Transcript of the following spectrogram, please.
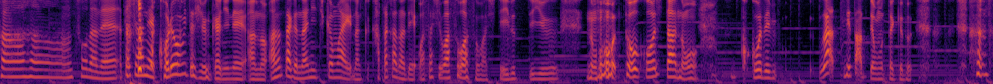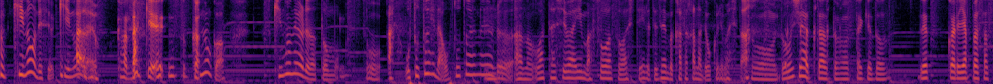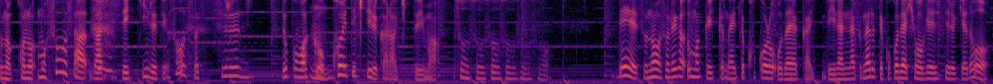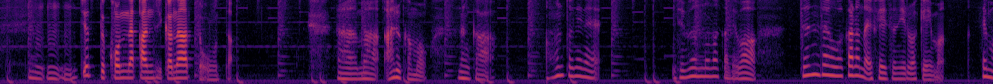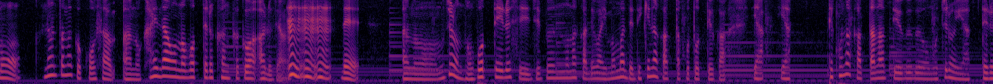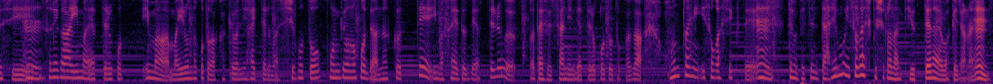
はあはあそうだね。私はね これを見た瞬間にねあのあなたが何日か前なんかカタカナで「私はそわそわしている」っていうのを投稿したのをここでうわ出たって思ったけど。あの昨日ですよ。昨日だよ。かだっけ？そっか。昨日か？昨日の夜だと思う。そう。あ一昨日だ。一昨日の夜、あの私は今そわそわしているって全部カタカナで送りました。そうどうしちゃったと思ったけどでこれやっぱさそのこのもう操作ができるっていうか操作するどこ枠を超えてきてるから、きっと今。そうそうそうそうそうそう。でそのそれがうまくいかないと心穏やかでいられなくなるってここでは表現してるけどうんうんうん。ちょっとこんな感じかなと思った。あーまああるかも。なんか本当にね自分の中では全然わからないフェーズにいるわけ今。でもなんとなくこうさあの階段を登ってる感覚はあるじゃん、うんうんうん。であのもちろん登っているし自分の中では今までできなかったことっていうかいややってこなかったなっていう部分をもちろんやってるし、うん。それが今やってること今、まあ、いろんなことが佳境に入ってるのは仕事本業の方ではなくって今サイドでやってる私たち3人でやってることとかが本当に忙しくて、うん。でも別に誰も忙しくしろなんて言ってないわけじゃない、うん。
